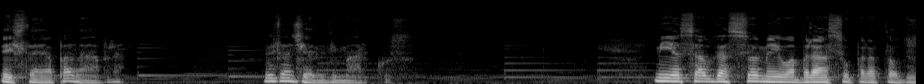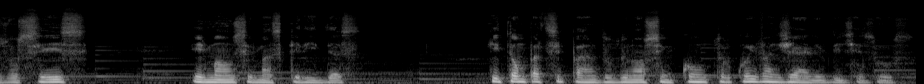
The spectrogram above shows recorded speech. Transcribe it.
Esta é a palavra do Evangelho de Marcos. Minha saudação e meu abraço para todos vocês, irmãos e irmãs queridas, que estão participando do nosso encontro com o Evangelho de Jesus.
